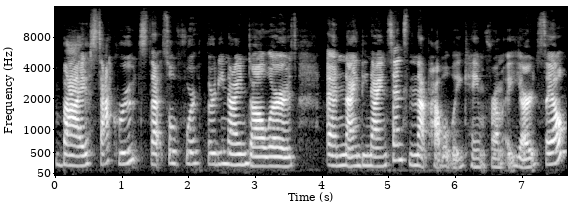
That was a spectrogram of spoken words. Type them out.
by Sakroots that sold for $39 and 99 cents and that probably came from a yard sale.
